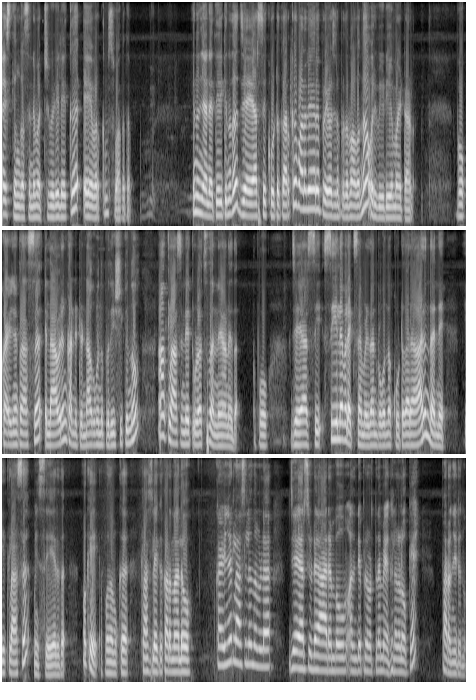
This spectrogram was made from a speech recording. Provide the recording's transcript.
തുങ്കസിന്റെ മറ്റു വീഡിയോയിലേക്ക് ഏവർക്കും സ്വാഗതം. ഇന്ന് ഞാൻ എത്തിയിരിക്കുന്നത് ജെ ആർ സി കൂട്ടുകാർക്ക് വളരെയേറെ പ്രയോജനപ്രദമാകുന്ന ഒരു വീഡിയോയുമായിട്ടാണ്. അപ്പോൾ കഴിഞ്ഞ ക്ലാസ് എല്ലാവരും കണ്ടിട്ടുണ്ടാകുമെന്ന് പ്രതീക്ഷിക്കുന്നു. ആ ക്ലാസ്സിന്റെ തുടർച്ച തന്നെയാണിത്. അപ്പോൾ J R C C level exam എഴുതാൻ പോകുന്ന കൂട്ടുകാരാരും തന്നെ ഈ ക്ലാസ് മിസ് ചെയ്യരുത്. ഓക്കെ അപ്പോൾ നമുക്ക് ക്ലാസ്സിലേക്ക് കടന്നാലോ? കഴിഞ്ഞ ക്ലാസ്സിൽ നമ്മൾ ജെ ആർ സിയുടെ ആരംഭവും അതിന്റെ പ്രവർത്തന മേഖലകളൊക്കെ പറഞ്ഞിരുന്നു.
